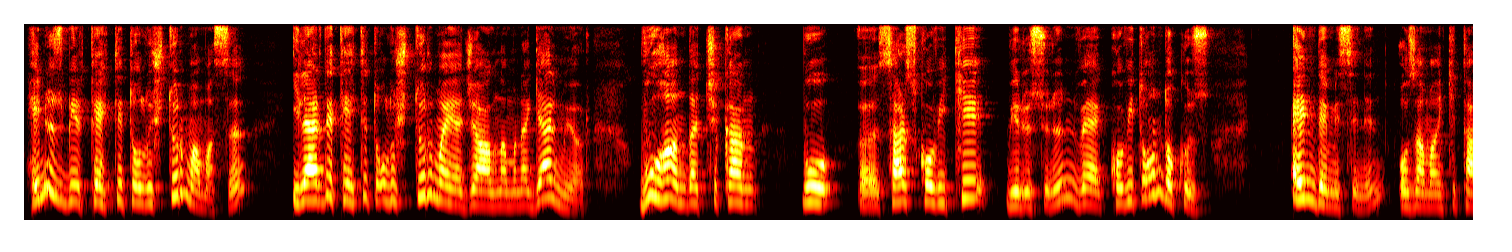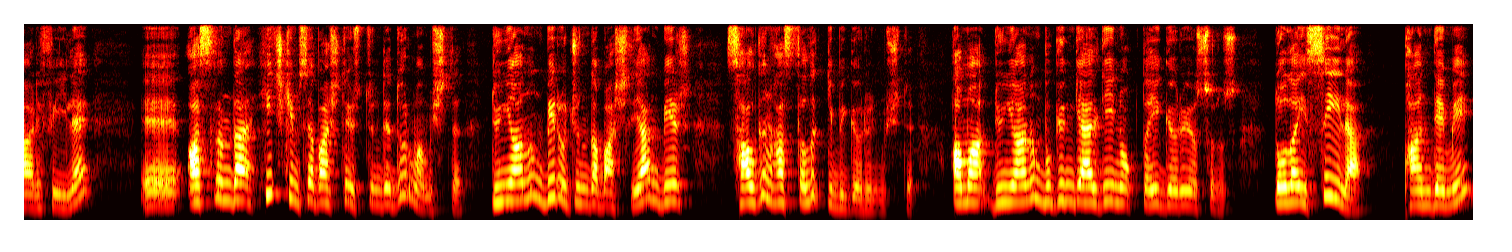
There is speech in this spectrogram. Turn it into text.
henüz bir tehdit oluşturmaması ileride tehdit oluşturmayacağı anlamına gelmiyor. Wuhan'da çıkan bu e, SARS-CoV-2 virüsünün ve COVID-19 endemisinin o zamanki tarifiyle e, aslında hiç kimse başta üstünde durmamıştı. Dünyanın bir ucunda başlayan bir salgın hastalık gibi görülmüştü. Ama dünyanın bugün geldiği noktayı görüyorsunuz. Dolayısıyla pandemi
